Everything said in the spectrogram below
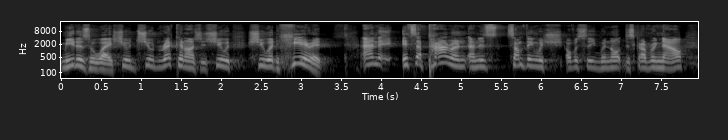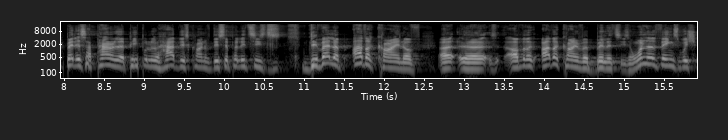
meters away. She would, she would recognize it. She would, she would hear it. And it's apparent, and it's something which obviously we're not discovering now, but it's apparent that people who have this kind of disabilities develop other kind of uh, uh, other, other kind of abilities. And one of the things which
